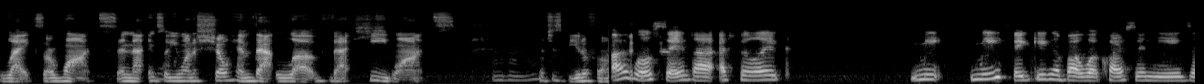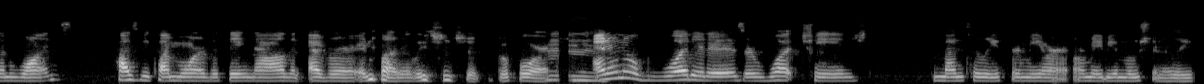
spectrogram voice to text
likes or wants. And that, and so you want to show him that love that he wants, mm-hmm. which is beautiful. I will say that I feel like me me thinking about what Clarkson needs and wants has become more of a thing now than ever in my relationship before. Mm-hmm. I don't know what it is or what changed mentally for me or, or maybe emotionally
